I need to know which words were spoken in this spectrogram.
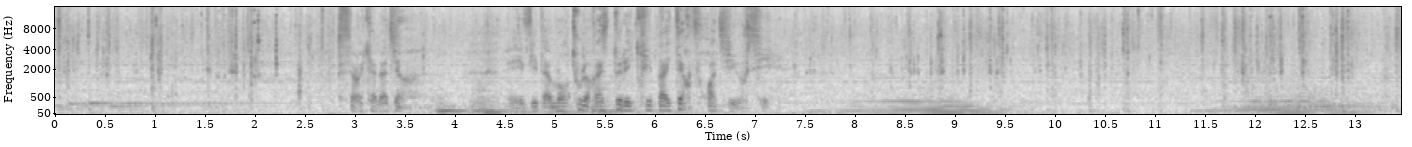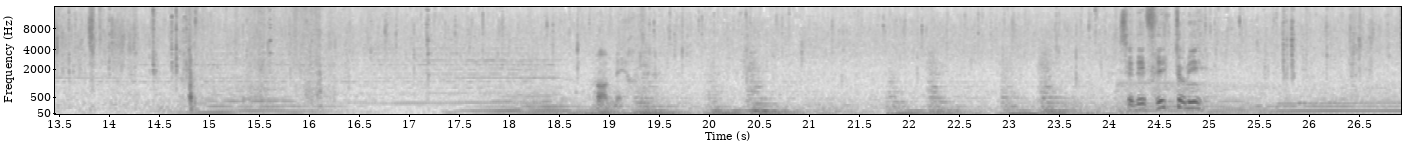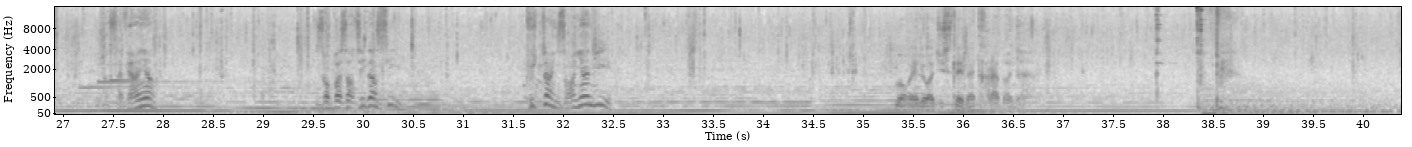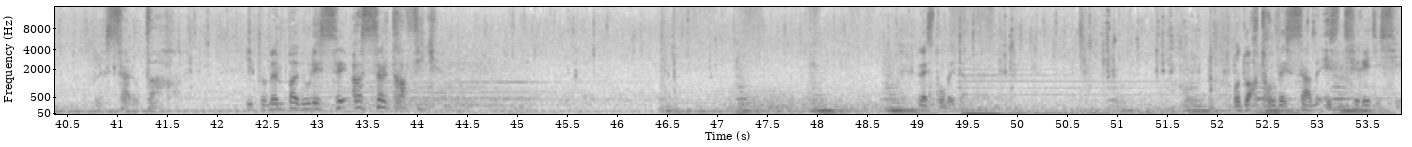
C'est un Canadien. Et évidemment, tout le reste de l'équipe a été refroidi aussi. Oh merde. C'est des flics, Tommy. J'en savais rien. Ils ont pas sorti d'un signe. Putain, ils ont rien dit. Morello a dû se les mettre à la bonne. Le salopard. Il peut même pas nous laisser un seul trafic. Laisse tomber, Tom. On doit retrouver Sam et se tirer d'ici.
